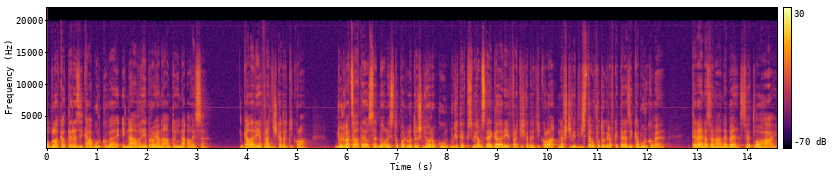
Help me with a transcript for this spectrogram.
Oblaka Terezy Kábůrkové i návrhy pro Jana Antonína Alise. Galerie Františka Drtikola. Do 27. listopadu letošního roku můžete v Příbramské galerii Františka Drtikola navštívit výstavu fotografky Terezy Kabůrkové, která je nazvaná Nebe, světlo, háj.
